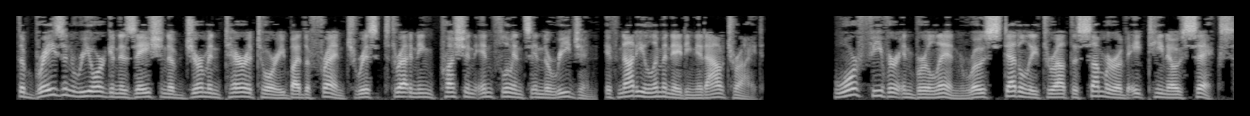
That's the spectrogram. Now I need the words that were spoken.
The brazen reorganization of German territory by the French risked threatening Prussian influence in the region, if not eliminating it outright. War fever in Berlin rose steadily throughout the summer of 1806.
